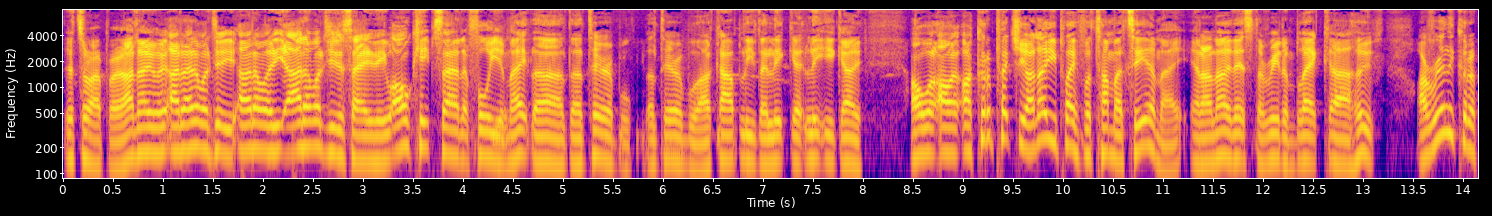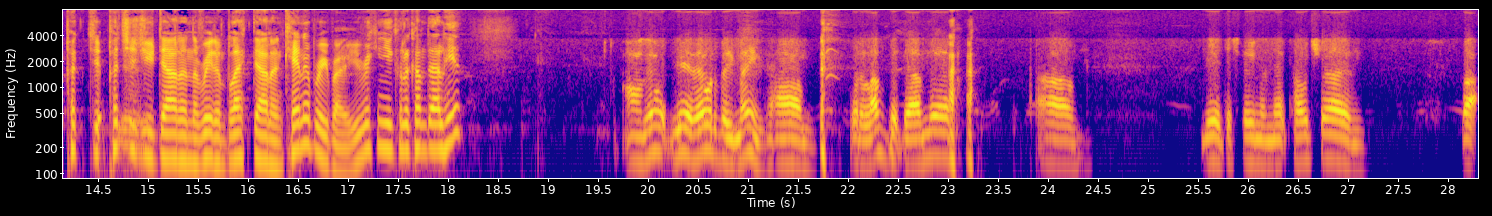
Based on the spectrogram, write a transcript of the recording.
That's all right, bro. I know. I don't want to. I don't. Want, I don't want you to say anything. I'll keep saying it for you, mate. They're, they're terrible. They're terrible. I can't believe they let get, let you go. I, I, I could have pictured you. I know you play for Tamatea, mate, and I know that's the red and black uh, hoops. I really could have pictured, pictured you down in the red and black down in Canterbury, bro. You reckon you could have come down here? Oh, that, yeah, that would have been me. Um, would have loved it down there. um, yeah, just being in that culture and but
